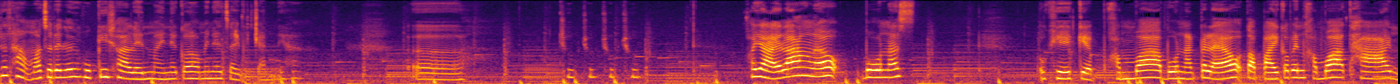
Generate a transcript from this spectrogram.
ถ้าถามว่าจะได้เล่นคุกกี้ชาเลนจ์ไหมเนี่ยก็ไม่แน่ใจเหมือนกันนี่ยค่ะเอ่อชุบชุบชุบชุบขยายร่างแล้วโบนัส โอเค เก็บคำว่าโบนัสไปแล้ว ต่อไปก็เป็นคำว่า time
